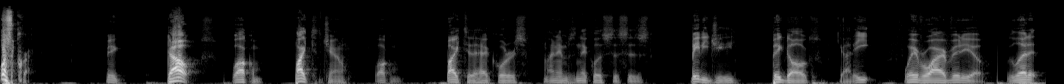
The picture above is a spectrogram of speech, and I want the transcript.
What's crack? Big dogs. Welcome back to the channel. Welcome back to the headquarters. My name is Nicholas. This is BDG. Big dogs. Gotta eat. Waiver wire video. We let it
